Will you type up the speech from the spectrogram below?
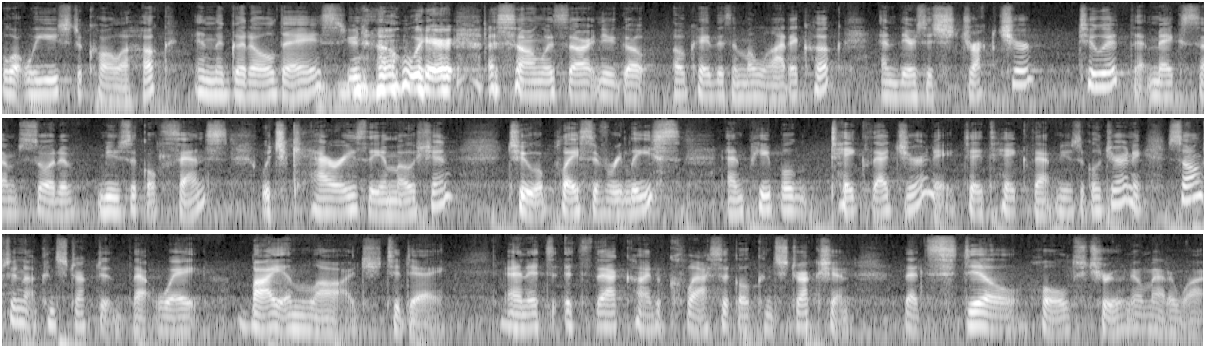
what we used to call a hook in the good old days, you mm-hmm. know, where a song would start and you go, okay, there's a melodic hook and there's a structure to it that makes some sort of musical sense, which carries the emotion to a place of release. And people take that journey, they take that musical journey. Songs are not constructed that way by and large today. And it's, it's that kind of classical construction that still holds true no matter what.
